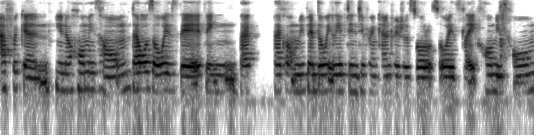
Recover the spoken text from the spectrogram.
African, you know, home is home. That was always the thing back back home, even though we lived in different countries or so, so it's like home is home,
